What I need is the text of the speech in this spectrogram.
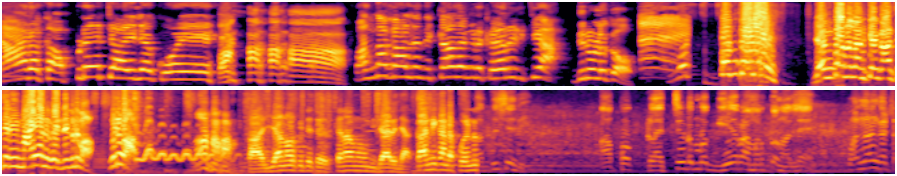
ഞാനൊക്കെ അപ്ഡേറ്റ് ആയില്ല കോയെ? വന്ന കാലിന് നിക്കാതെ അങ്ങോട്ട് കേറിയിരിക്കുക ഇതിനുള്ളിക്കോ? എന്താണ്? എന്താണ് എനിക്ക് കാണിച്ചത് ഈ മയാണ് വരുന്നത്. ഇങ്ങോട്ട് വാ ഇങ്ങോട്ട് വാ. കല്യാണം ഉറപ്പിച്ച ചെറുക്കനാണെന്ന് വിചാരില്ല. കണ്ണി കണ്ട പെണ്ണ് അത് ശരി. അപ്പൊ ക്ലച്ച് ഇടുമ്പോ ഗിയർ അമർത്തണം അല്ലേ? ഒന്നാം ഘട്ട.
